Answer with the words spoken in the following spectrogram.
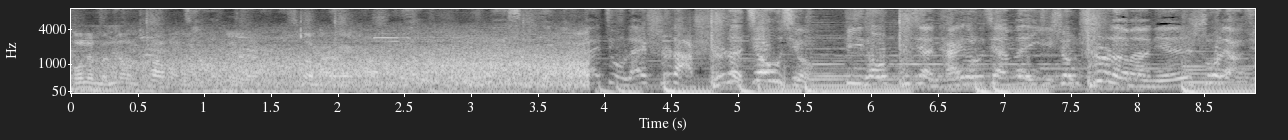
从那门洞穿过去的这个侧面那块。来实打实的交情，低头不见抬头见，问一声吃了吗？您说两句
